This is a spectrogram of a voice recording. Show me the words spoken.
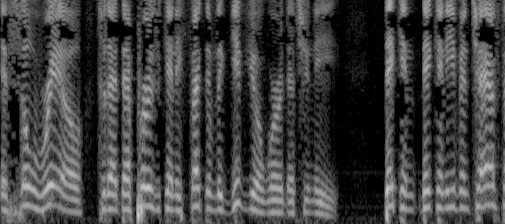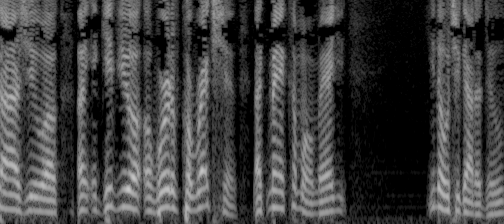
it's so real so that that person can effectively give you a word that you need. They can they can even chastise you or uh, give you a, a, word of correction. Like, man, come on, man, you you know what you got to do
